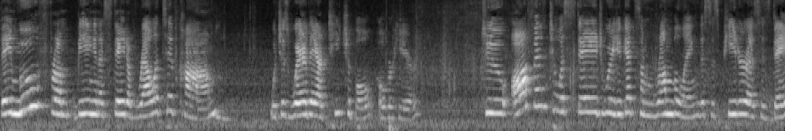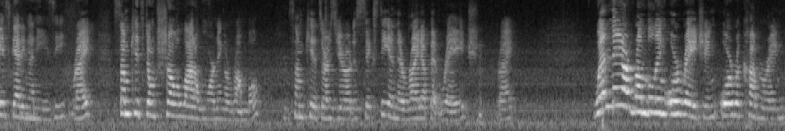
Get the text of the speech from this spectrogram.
they move from being in a state of relative calm, which is where they are teachable over here, to often to a stage where you get some rumbling. This is Peter as his day is getting uneasy, right? Some kids don't show a lot of warning or rumble. Some kids are 0 to 60 and they're right up at rage, right? When they are rumbling or raging or recovering,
